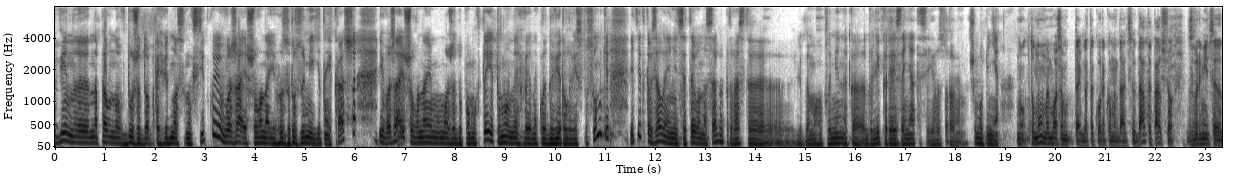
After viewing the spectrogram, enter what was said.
він, е, напевно, в дуже добрих відносинах з тіткою, вважає, що вона його зрозуміє найкраще, і вважає, що вона йому може допомогти, і тому в них виникли довірливі стосунки. І тітка взяла ініціативу на себе привезти е, любимого племінника до лікаря і зайнятися його здоров'ям. Чому б і ні? Ну тому ми можемо так би таку рекомендацію дати, та що зверніться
